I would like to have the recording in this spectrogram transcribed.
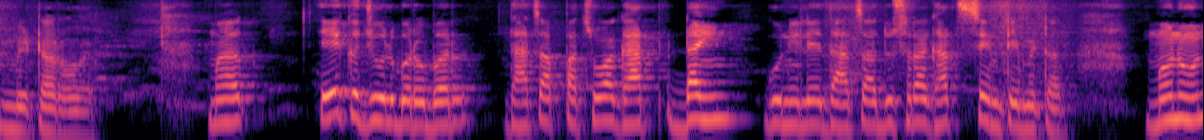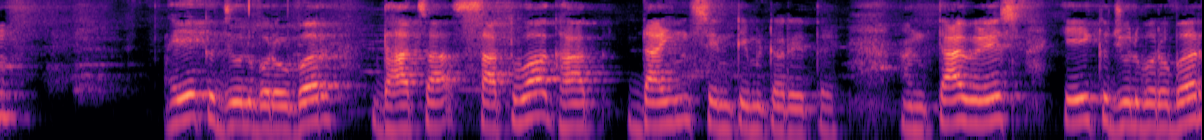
मीटर होय. मग एक जूल बरोबर दहाचा पाचवा घात डाईन गुणिले दहाचा दुसरा घात सेंटीमीटर. म्हणून एक जूल बरोबर दहाचा सातवा घात डाईन सेंटीमीटर येते आणि त्यावेळेस एक जूल बरोबर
